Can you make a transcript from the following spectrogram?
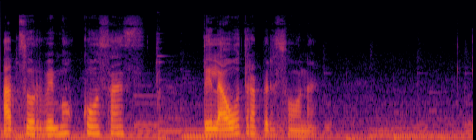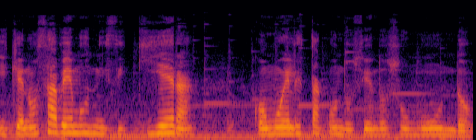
absorbemos cosas de la otra persona y que no sabemos ni siquiera cómo él está conduciendo su mundo.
